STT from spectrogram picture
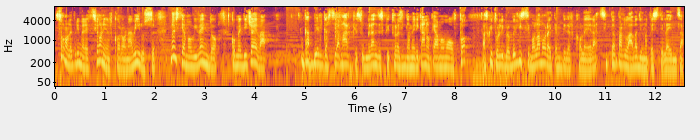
sono le prime elezioni del coronavirus. Noi stiamo vivendo, come diceva Gabriel Garcia Marquez, un grande scrittore sudamericano che amo molto, ha scritto un libro bellissimo, L'amore ai tempi del colera. Si parlava di una pestilenza,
